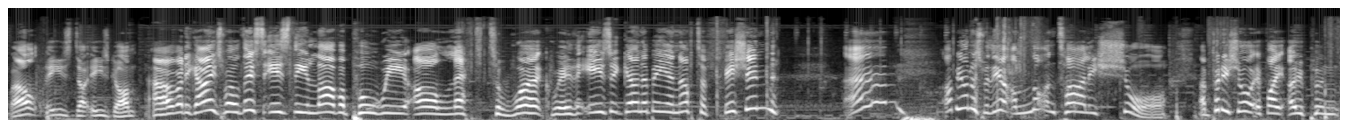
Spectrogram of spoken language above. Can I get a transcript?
Well, he's he's gone. Alrighty, guys. Well, this is the lava pool we are left to work with. Is it going to be enough to fish in? Um, I'll be honest with you, I'm not entirely sure. I'm pretty sure if I open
